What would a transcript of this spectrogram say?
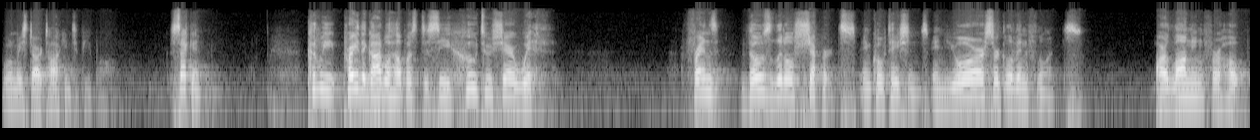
when we start talking to people. Second, could we pray that God will help us to see who to share with? Friends, those little shepherds, in quotations, in your circle of influence, are longing for hope.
